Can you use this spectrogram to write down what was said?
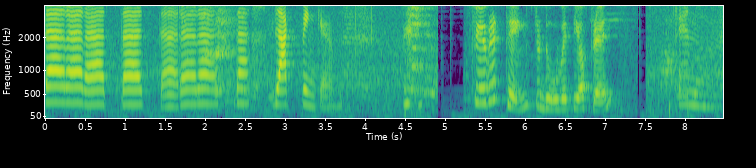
तारा तारा ब्लैक पिंक है। Favorite thing to do with your friends? Friends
